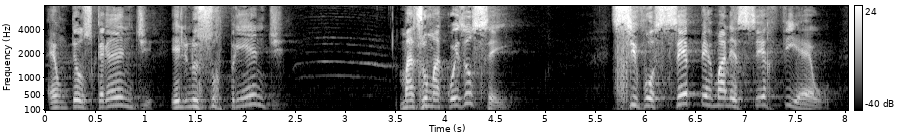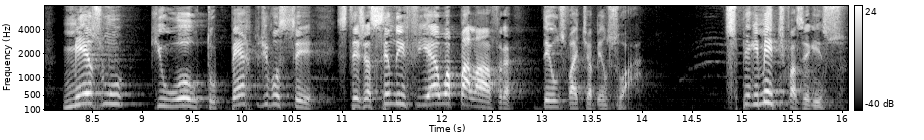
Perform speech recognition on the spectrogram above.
é um Deus grande, ele nos surpreende. Mas uma coisa eu sei: se você permanecer fiel, mesmo que o outro perto de você esteja sendo infiel à palavra, Deus vai te abençoar. Experimente fazer isso.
